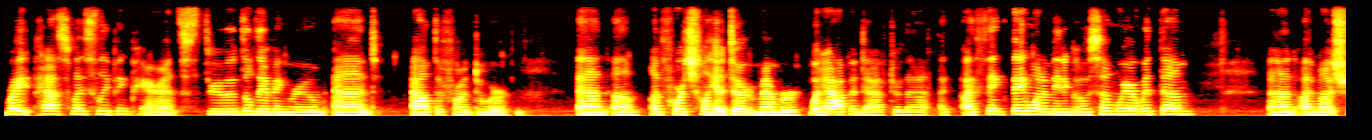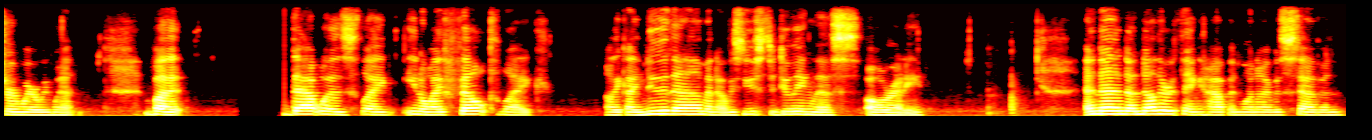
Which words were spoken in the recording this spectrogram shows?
right past my sleeping parents through the living room and out the front door. And um, unfortunately, I don't remember what happened after that. I, I think they wanted me to go somewhere with them, and I'm not sure where we went. But that was like, you know, I felt like like I knew them and I was used to doing this already. And then another thing happened when I was seven,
